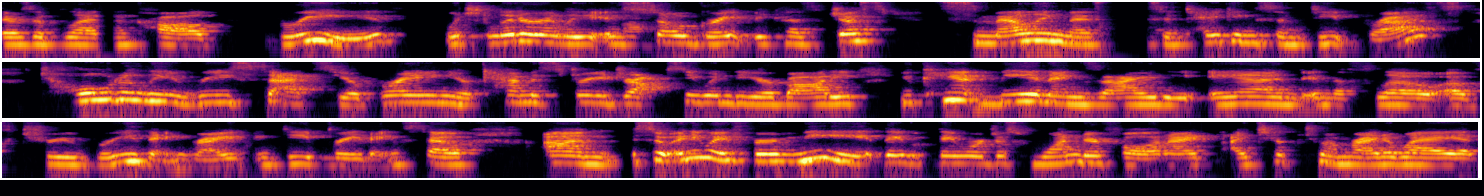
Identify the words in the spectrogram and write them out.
there's a blend called Breathe, which literally is so great because just smelling this and taking some deep breaths totally resets your brain, your chemistry, drops you into your body. You can't be in anxiety and in the flow of true breathing, right? And deep breathing. So, um, so anyway, for me, they, they were just wonderful. And I, I took to them right away and,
